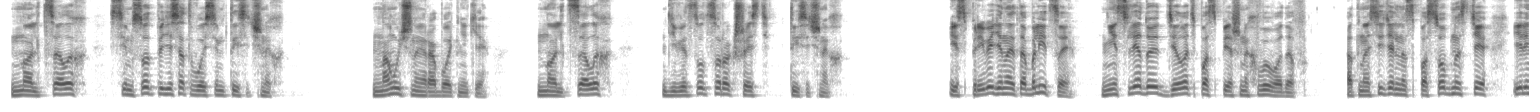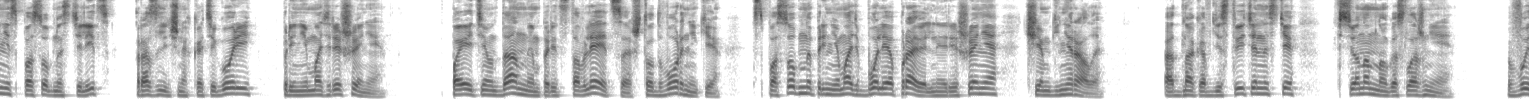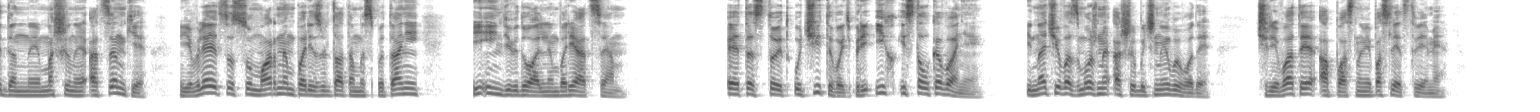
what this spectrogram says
0,758 тысячных. Научные работники. 0,946 тысячных. Из приведенной таблицы не следует делать поспешных выводов относительно способности или неспособности лиц различных категорий принимать решения. По этим данным представляется, что дворники способны принимать более правильные решения, чем генералы. Однако в действительности все намного сложнее. Выданные машиной оценки являются суммарным по результатам испытаний и индивидуальным вариациям. Это стоит учитывать при их истолковании, иначе возможны ошибочные выводы, чреватые опасными последствиями.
